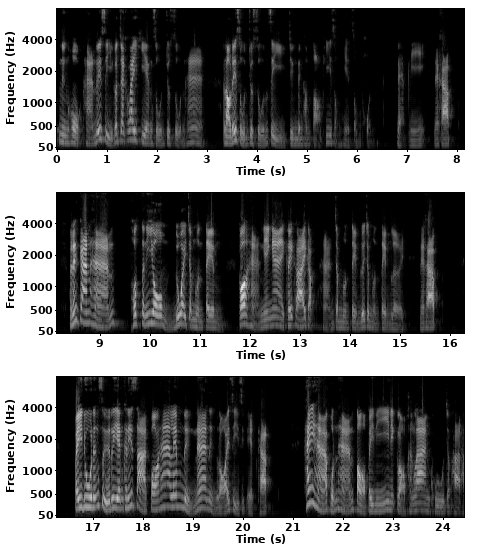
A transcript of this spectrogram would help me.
0.16 หารด้วย 4 ก็จะใกล้เคียง 0.05 เราได้ 0.04 จึงเป็นคำตอบที่สมเหตุสมผลแบบนี้นะครับ เพราะฉะนั้นการหารทศนิยมด้วยจำนวนเต็ม ก็หารง่าย ๆ คล้าย ๆ กับหารจำนวนเต็มด้วยจำนวนเต็มเลยนะครับ ไปดูหนังสือเรียนคณิตศาสตร์ป .5 เล่ม 1 หน้า 141 ครับ ให้หาผลหารต่อไปนี้ในกรอบข้างล่างครูจะพาท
